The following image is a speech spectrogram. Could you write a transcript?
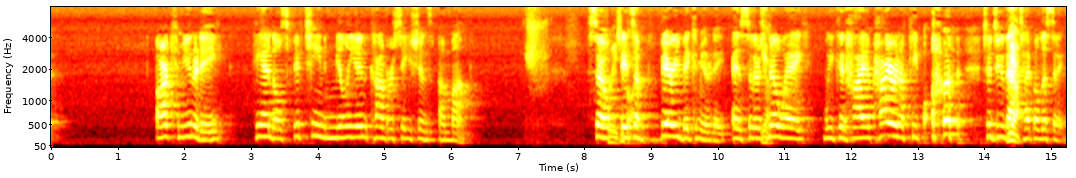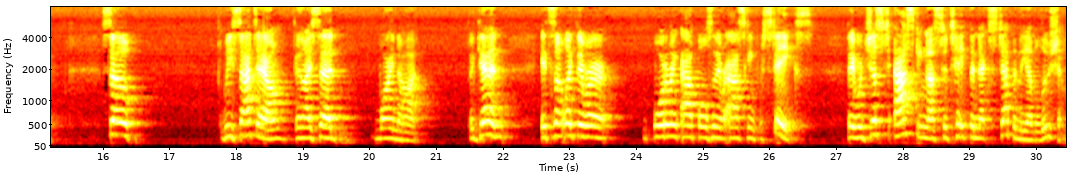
our community handles 15 million conversations a month. So Crazy it's volume. a very big community. And so there's Yeah. no way we could hire, hire enough people to do that Yeah. type of listening. So we sat down and I said, why not? Again, it's not like they were ordering apples and they were asking for steaks. They were just asking us to take the next step in the evolution.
